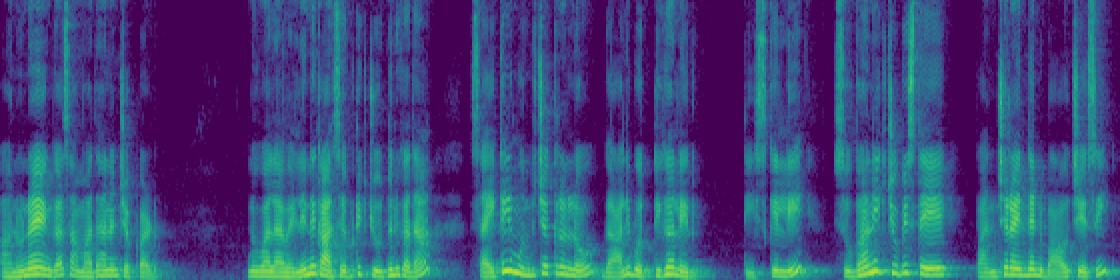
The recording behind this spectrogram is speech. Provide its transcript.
అనునయంగా సమాధానం చెప్పాడు. నువ్వు అలా వెళ్ళిన కాసేపటికి చూద్దును కదా. సైకిల్ ముందు చక్రంలో గాలి బొత్తిగా లేదు. తీసుకెళ్ళి శుభానికి చూపిస్తే పంచర్ అయిందని బాగు చేసి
